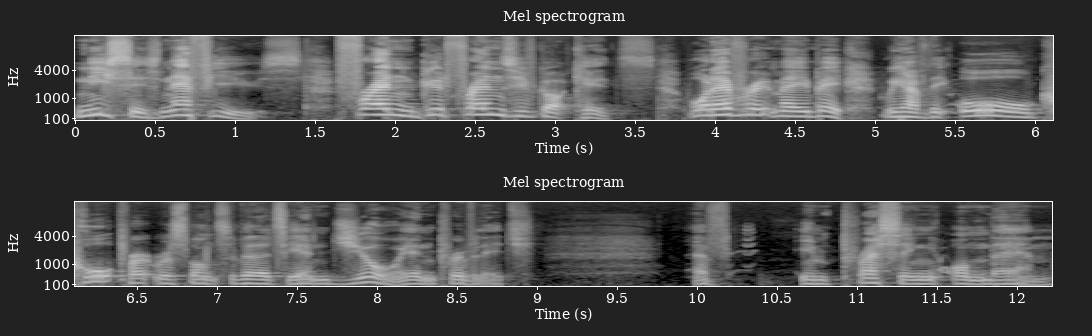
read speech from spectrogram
nieces, nephews, friend, good friends who've got kids, whatever it may be, we have the all corporate responsibility and joy and privilege of impressing on them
